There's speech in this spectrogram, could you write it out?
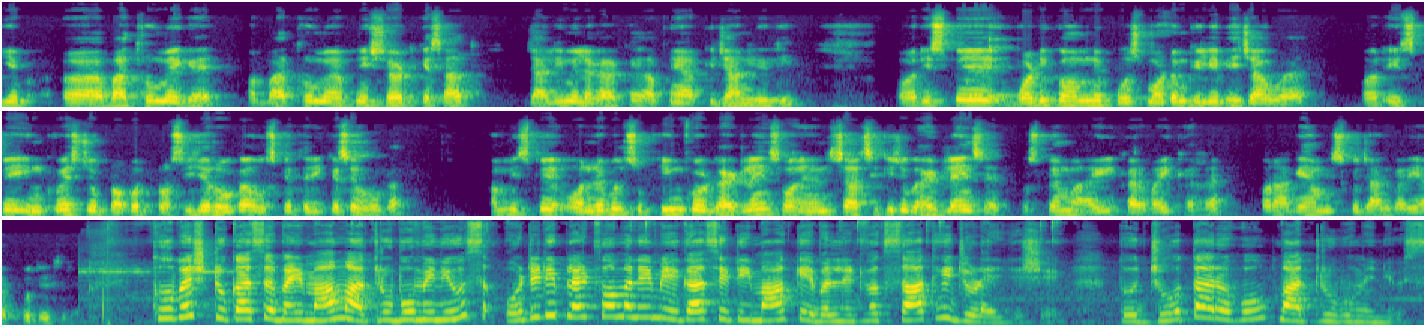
ये बाथरूम में गए और बाथरूम में अपनी शर्ट के साथ जाली में लगा के अपने आप की जान ले ली और इस पर बॉडी को हमने पोस्टमार्टम के लिए भेजा हुआ है और इस पर इंक्वेस्ट जो प्रॉपर प्रोसीजर होगा उसके तरीके से होगा। हम इस पे ऑनरेबल सुप्रीम कोर्ट गाइडलाइंस और एन की जो गाइडलाइंस है उस पर हम आगे कार्रवाई कर रहे हैं और आगे हम इसको जानकारी आपको देते रहेंगे ખૂબ જ ટૂંકા સમયમાં માતૃભૂમિ ન્યૂઝ ઓટીટી પ્લેટફોર્મ અને મેગા સિટીમાં કેબલ નેટવર્ક સાથે જોડાઈ જશે તો જોતા રહો માતૃભૂમિ ન્યૂઝ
